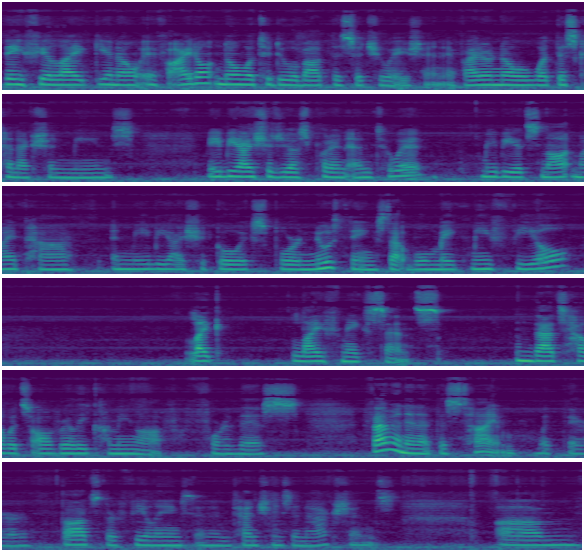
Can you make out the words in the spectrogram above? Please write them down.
they feel like, you know, if I don't know what to do about this situation, if I don't know what this connection means, maybe I should just put an end to it maybe it's not my path and maybe I should go explore new things that will make me feel like life makes sense. And that's how it's all really coming off for this feminine at this time with their thoughts, their feelings, and intentions and actions. Um,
